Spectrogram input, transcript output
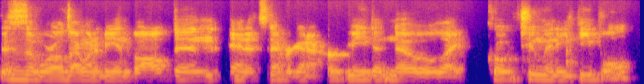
this is a world I want to be involved in, and it's never going to hurt me to know like quote too many people.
